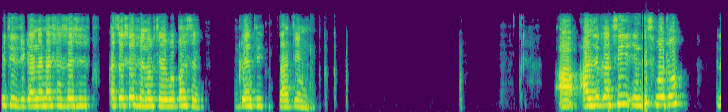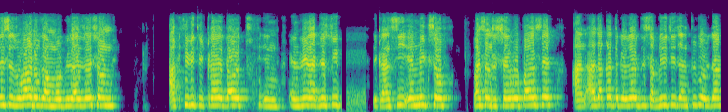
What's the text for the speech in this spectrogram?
which is the Uganda National Association of Cerebral Palsy in 2013. Uh, as you can see in this photo, this is one of the mobilization activity carried out in, in Lira district. You can see a mix of persons with cerebral palsy and other categories of disabilities and people without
